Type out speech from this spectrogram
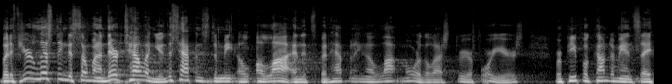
but if you're listening to someone and they're telling you, this happens to me a, a lot, and it's been happening a lot more the last three or four years, where people come to me and say,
